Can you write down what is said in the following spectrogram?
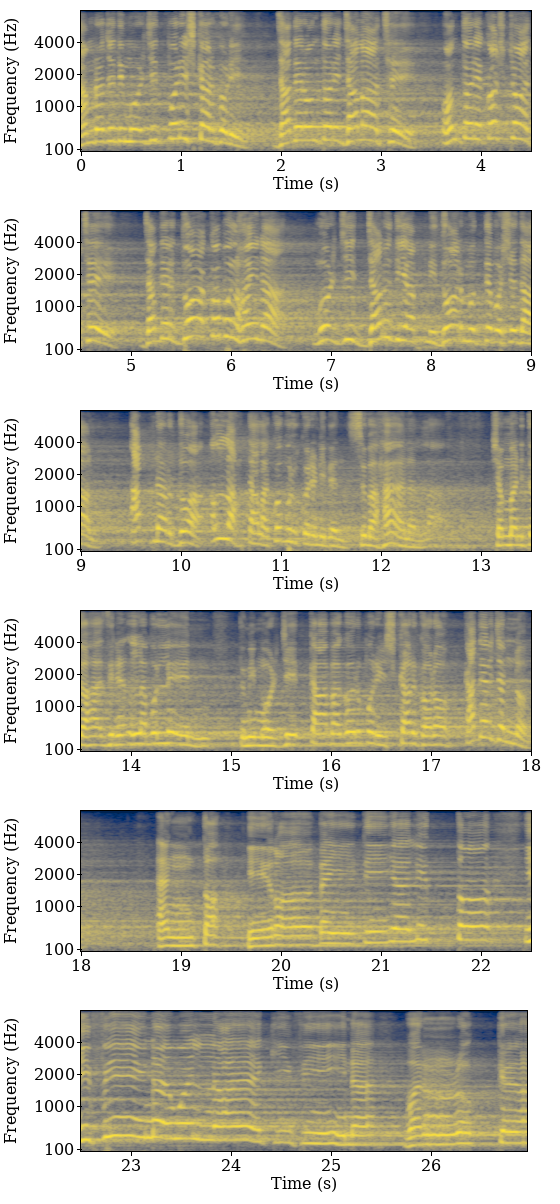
আমরা যদি মসজিদ পরিষ্কার করি যাদের অন্তরে জ্বালা আছে অন্তরে কষ্ট আছে যাদের দোয়া কবুল হয় না মসজিদ জারু দিয়ে আপনি দোয়ার মধ্যে বসে দান আপনার দোয়া আল্লাহ তালা কবুল করে নেবেন সুবাহান আল্লাহ সম্মানিত হাজির আল্লাহ বললেন তুমি মসজিদ কাবাগর পরিষ্কার করো কাদের জন্য أن طهر بيتي للطائفين والعاكفين والركع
